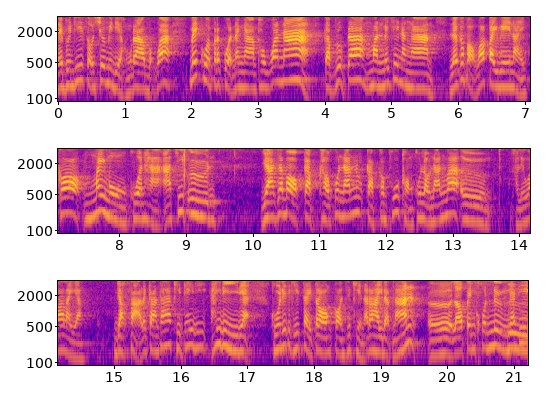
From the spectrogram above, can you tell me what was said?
ในพื้นที่โซเชียลมีเดียของเราบอกว่าไม่ควรประกวดนางงามเพราะว่าหน้ากับรูปร่างมันไม่ใช่นางงาม แล้วก็บอกว่าไปเวไหนก็ไม่มงควรหาอาชีพอื่น อยากจะบอกกับเขาคนนั้นกับคำพูดของคนเหล่านั้นว่า เออเขาเรียกว่าอะไรอะ อยากฝากรายการถ้าคิดให้ดีให้ดีเนี่ยควรที่จะคิดไตร่ตรองก่อนจะเขียนอะไรแบบนั้น เออ เราเป็นคนหนึ่งคืนะอที่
